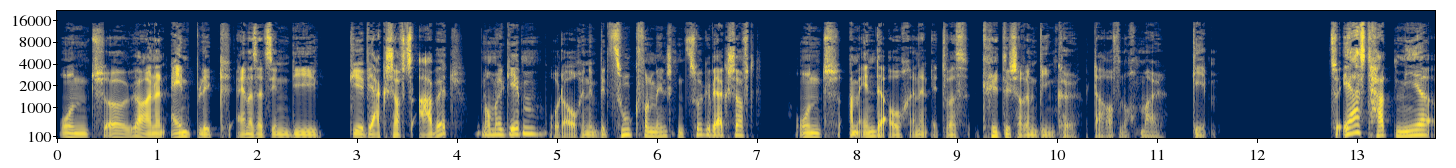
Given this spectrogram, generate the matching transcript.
und äh, ja, einen Einblick einerseits in die Gewerkschaftsarbeit nochmal geben oder auch in den Bezug von Menschen zur Gewerkschaft und am Ende auch einen etwas kritischeren Winkel darauf nochmal geben. Zuerst hat mir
